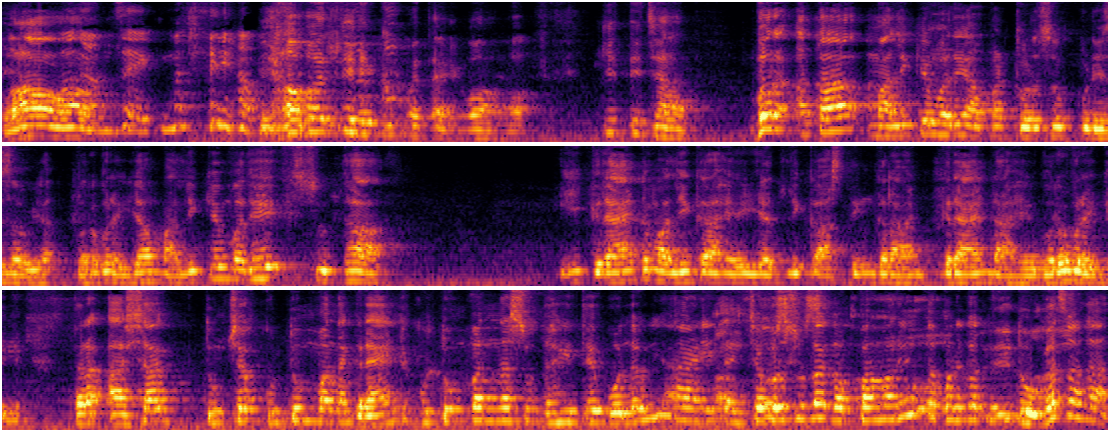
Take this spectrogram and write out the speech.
वा वा. यावरती एकमत आहे. वा वा. किती छान. बरं आता मालिकेमध्ये आपण थोडस पुढे जाऊया. बरोबर आहे. या मालिकेमध्ये सुद्धा ही ग्रँड मालिका आहे यातली कास्टिंग ग्रँड ग्रँड आहे बरोबर आहे की नाही? तर अशा तुमच्या कुटुंबांना ग्रँड कुटुंबांना सुद्धा इथे बोलवूया आणि त्यांच्यावर सुद्धा गप्पा मारूया. तर पण का तुम्ही दोघंच आला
